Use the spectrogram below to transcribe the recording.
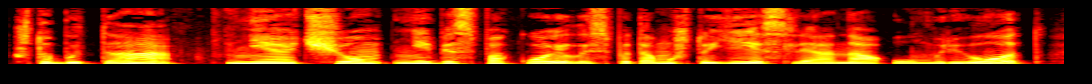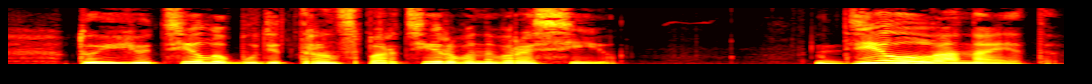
чтобы та ни о чем не беспокоилась, потому что если она умрет, то ее тело будет транспортировано в Россию. Делала она это,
